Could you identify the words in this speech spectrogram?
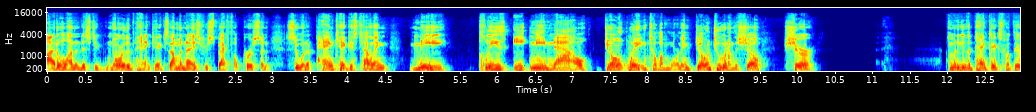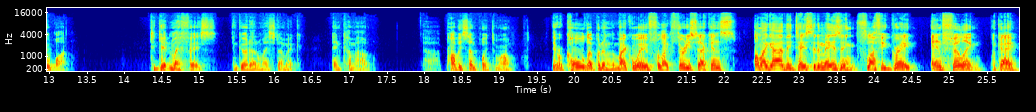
I don't want to just ignore the pancakes. I'm a nice, respectful person. So when a pancake is telling me, please eat me now, don't wait until the morning, don't do it on the show, sure. I'm going to give the pancakes what they want to get in my face and go down my stomach and come out uh, probably some point tomorrow. They were cold. I put them in the microwave for like 30 seconds. Oh my God, they tasted amazing, fluffy, great, and filling, okay?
